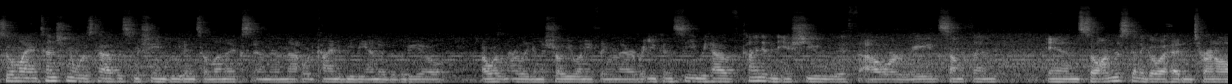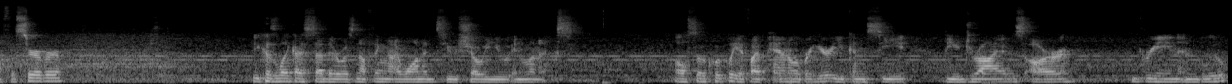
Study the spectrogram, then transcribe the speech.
So my intention was to have this machine boot into Linux, and then that would kind of be the end of the video. I wasn't really going to show you anything there, but you can see we have kind of an issue with our RAID something, and so I'm just going to go ahead and turn off the server, because like I said, there was nothing I wanted to show you in Linux. Also, quickly, if I pan over here, you can see the drives are green and blue.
